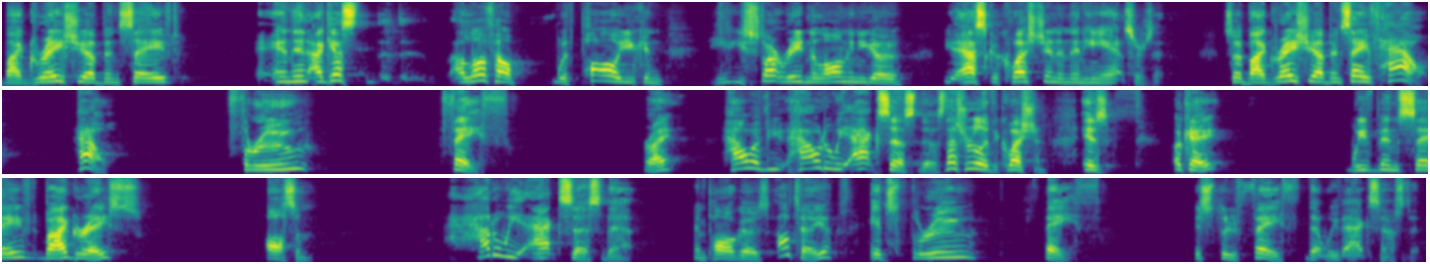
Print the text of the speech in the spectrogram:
By grace you have been saved. And then I guess I love how with Paul, you can you start reading along and you go, you ask a question and then he answers it. So by grace you have been saved. How? How? Through faith. Right? How have you how do we access this? That's really the question. Is okay, we've been saved by grace. Awesome. How do we access that? And Paul goes, I'll tell you, it's through faith. It's through faith that we've accessed it.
